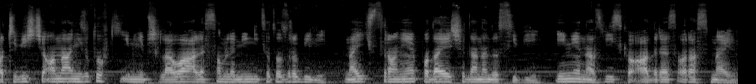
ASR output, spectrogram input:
Oczywiście ona ani złotówki im nie przelała, ale są lemingi, co to zrobili. Na ich stronie podaje się dane do CV. Imię, nazwisko, adres oraz mail.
